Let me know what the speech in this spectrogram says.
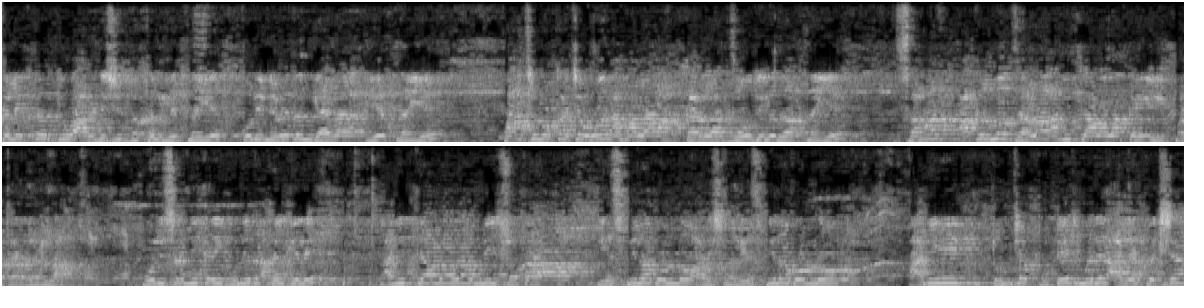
कलेक्टर किंवा आर डीशी दखल घेत नाहीयेत कोणी निवेदन घ्यायला येत नाहीये. पाच लोकांच्या वर आम्हाला कार्यालयात जाऊ दिलं जात नाहीये. समाज आक्रमक झाला आणि त्यावेळेला काही प्रकार घडला. पोलिसांनी काही गुन्हे दाखल केले आणि त्यावेळेला मी स्वतः एस पीला बोललो ॲडिशनल एस पीला बोललो. आणि तुमच्या फुटेजमध्ये आल्यापेक्षा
